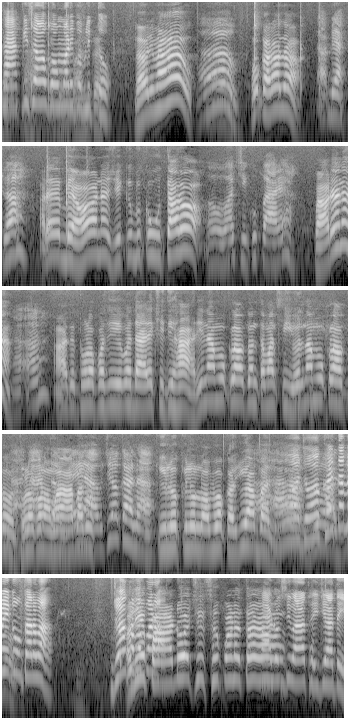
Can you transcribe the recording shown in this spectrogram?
થાકી સવો ગોમવાળી પબ્લિક તો. ગૌરી માં આવ હવ કરો છો? આ બેઠો અરે બેહો ને શીખી બીકું ઉતારો. ઓવા ચીકુ પાડ્યા પાડે ને? હા હા. તો થોડો પછી એ ડાયરેક્ટ સીધી હારી ના મોકલાવતો ને તમારે પિયોર ના મોકલાવતો થોડો ઘણો આ બાજુ કિલો કિલો લોબો કરજો આ બાજુ. જો ખાઈ તમે કે ઉતારવા. જો અને પાડો. છે શું પણ તો પાડોશી વાળા થઈ ગયા તે.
